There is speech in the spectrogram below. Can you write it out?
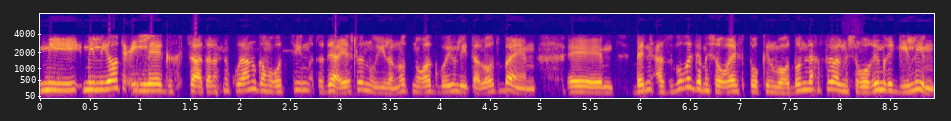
מ, מלהיות עילג קצת. אנחנו כולנו גם רוצים, אתה יודע, יש לנו אילנות נורא גבוהים להתעלות בהם. בין, עזבו רגע משוררי ספוקן וורד, בואו נלך אפילו על משוררים רגילים.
